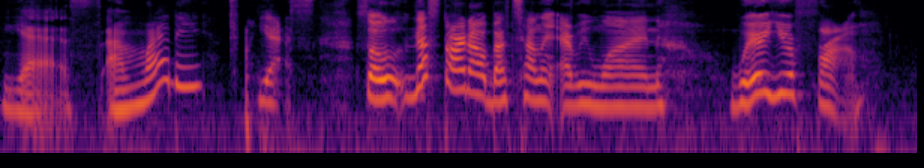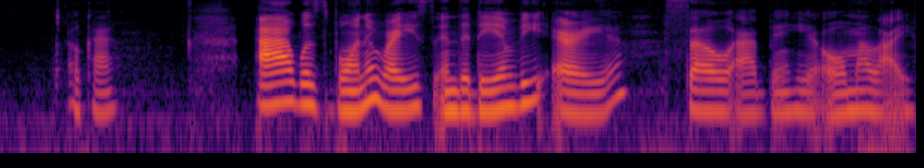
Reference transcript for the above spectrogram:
Yes, I'm ready. Yes. So let's start out by telling everyone where you're from. Okay. I was born and raised in the DMV area. So I've been here all my life.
